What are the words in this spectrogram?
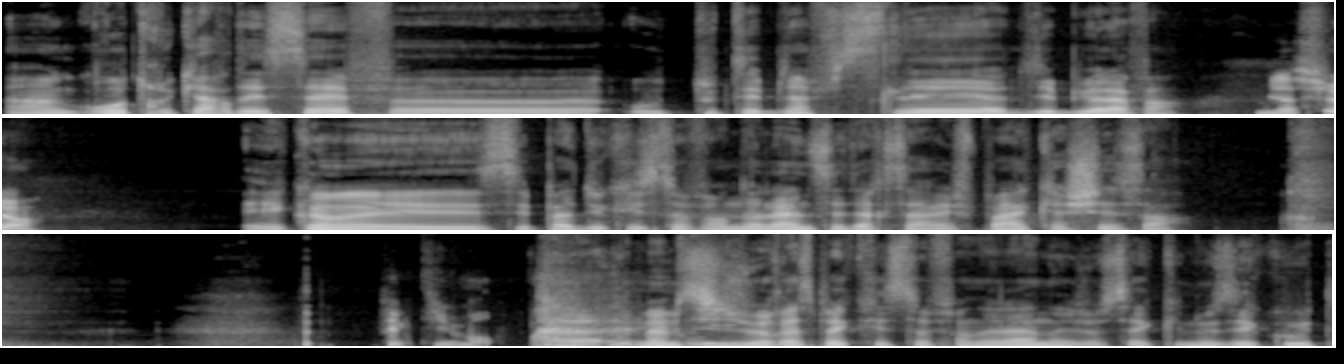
un gros truc RDSF euh, où tout est bien ficelé du début à la fin. Bien sûr. Et comme c'est pas du Christopher Nolan, c'est-à-dire que ça arrive pas à cacher ça. Effectivement. Euh, même si Oui. je respecte Christopher Nolan et je sais qu'il nous écoute.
